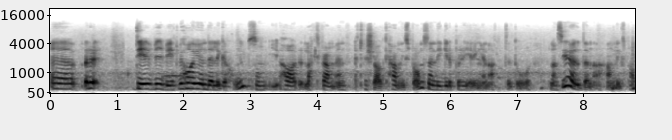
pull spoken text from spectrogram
Eh, det vi vet, vi har ju en delegation som har lagt fram en, ett förslag till handlingsplan. Sen ligger det på regeringen att då lansera denna handlingsplan.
